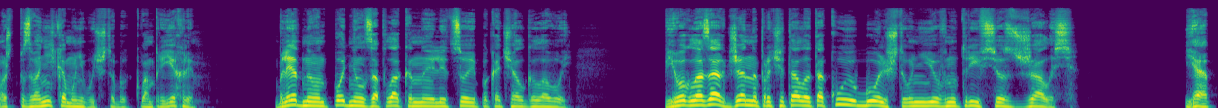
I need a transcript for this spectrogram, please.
Может, позвонить кому-нибудь, чтобы к вам приехали?» Бледный он поднял заплаканное лицо и покачал головой — в его глазах Дженна прочитала такую боль, что у нее внутри все сжалось. «Я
